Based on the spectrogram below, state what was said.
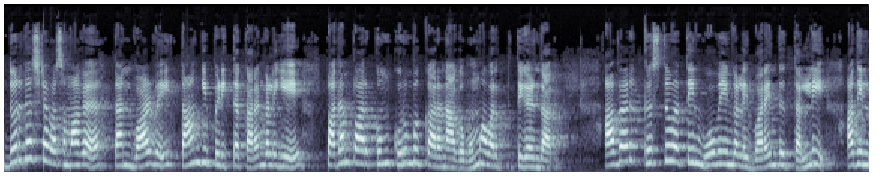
துரதிருஷ்டவசமாக தன் வாழ்வை தாங்கி பிடித்த கரங்களையே பதம் பார்க்கும் குறும்புக்காரனாகவும் அவர் திகழ்ந்தார். அவர் கிறிஸ்துவத்தின் ஓவியங்களை வரைந்து தள்ளி அதில்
